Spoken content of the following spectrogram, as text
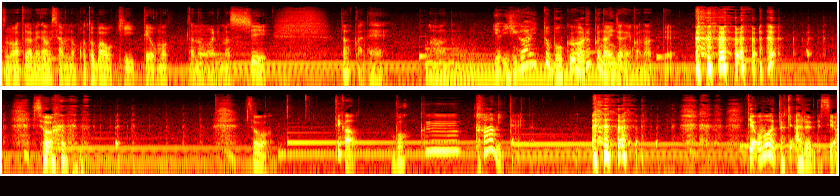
その渡辺直美さんの言葉を聞いて思ったのもありますしなんかねあのいや意外と僕悪くないんじゃないかなって。そう。そう。てか僕かみたいな。って思う時あるんですよ。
